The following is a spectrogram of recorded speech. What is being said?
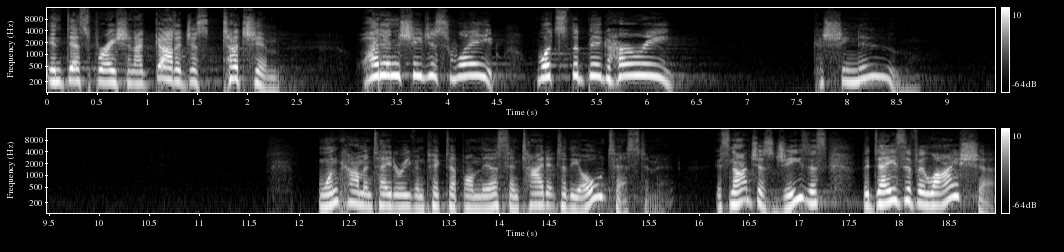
in desperation? I got to just touch him. Why didn't she just wait? What's the big hurry? Because she knew. One commentator even picked up on this and tied it to the Old Testament. It's not just Jesus, the days of Elisha.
